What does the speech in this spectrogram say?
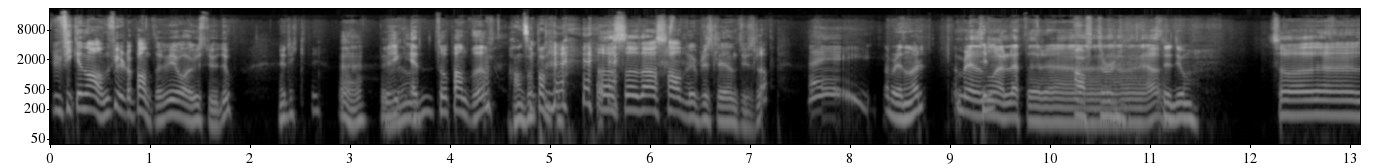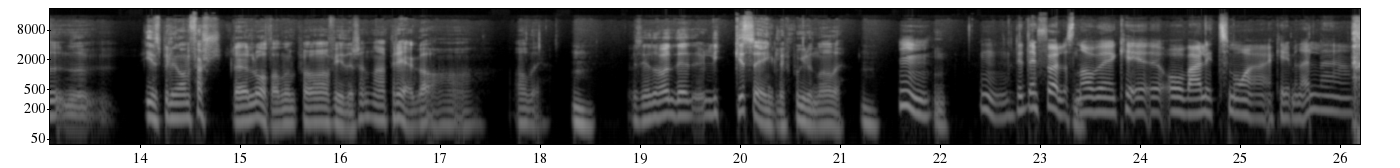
vi fikk en annen fyr til å pante, vi var jo i studio. Riktig. Ja, vi fikk Ed til å pante dem, Han som pante. og så da så hadde vi plutselig en tusenlapp. Hei! Da ble det noe øl. Da ble det noe øl etter uh, After ja. studio. Så uh, innspillingen av den første låtene på Fiedersen er prega av, av det. Mm. Det, det, var, det lykkes egentlig på grunn av det. Mm. Mm. Mm. Litt den følelsen av eh, å være litt småkriminell. eh.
